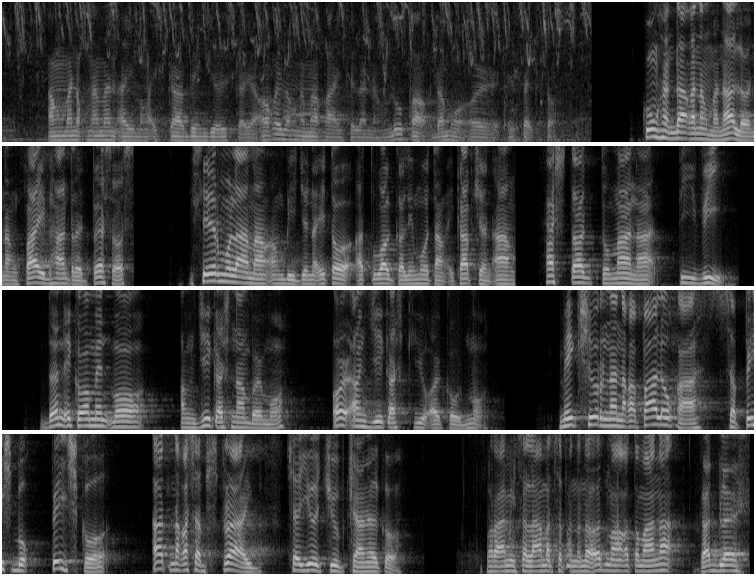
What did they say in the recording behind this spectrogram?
ang manok naman ay mga scavengers kaya okay lang na makain sila ng lupa, damo or insekto. Kung handa ka ng manalo ng 500 pesos, share mo lamang ang video na ito at huwag kalimutang i-caption ang hashtag Tumana TV. Then i-comment mo ang GCash number mo or ang GCash QR code mo. Make sure na naka-follow ka sa Facebook page ko at nakasubscribe sa YouTube channel ko. Maraming salamat sa panonood mga katumana. God bless!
